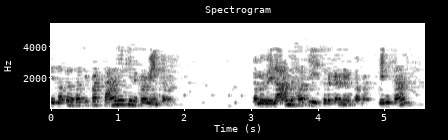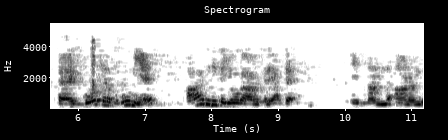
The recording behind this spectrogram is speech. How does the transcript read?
ඒ සතර සතිපට්ඨානයි කියන ක්‍රමයෙන් තමයි. තම වෙලාවෙම සතිය ඉස්සර කරගෙන තමයි. ඒ නිසා ගෝචර භූමිය ආධුනික යෝගාවචරයට ඒ නන්ද ආනන්ද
